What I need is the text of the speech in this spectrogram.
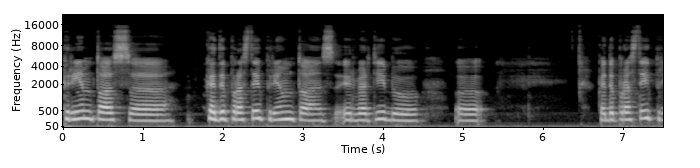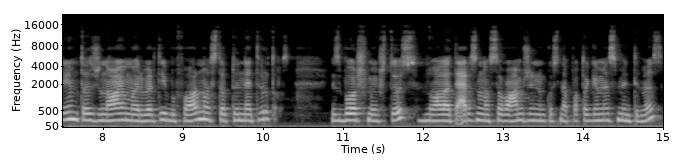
priimtos, kad įprastai priimtos ir vertybių, kad įprastai priimtos žinojimo ir vertybių formos taptų netvirtos. Jis buvo šmaikštus, nuolat erzino savo amžininkus nepatogiamis mintimis.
